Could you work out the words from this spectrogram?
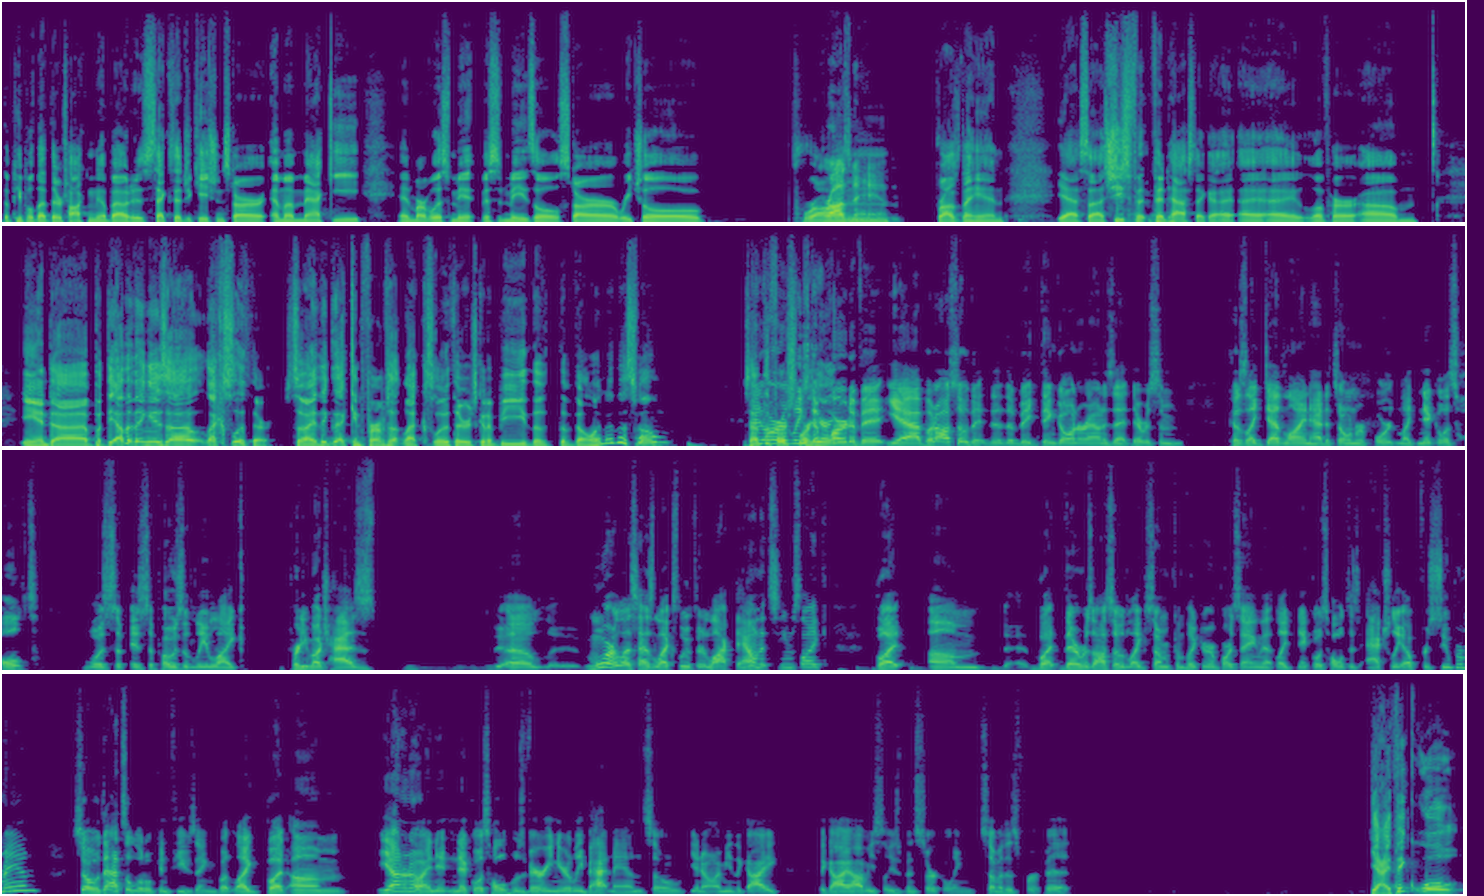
the people that they're talking about is sex education star Emma Mackey and marvelous Ma- Mrs. Maisel star Rachel Bron- Brosnahan. Brosnahan, yes, uh, she's f- fantastic. I, I, I love her. Um, and uh, but the other thing is uh, Lex Luthor. So I think that confirms that Lex Luthor is going to be the the villain of this film. Is that and, the or first at least a hearing? part of it? Yeah, but also the, the the big thing going around is that there was some because like Deadline had its own report, and like Nicholas Hoult was is supposedly like pretty much has uh, more or less has Lex Luthor locked down. It seems like, but um, but there was also like some conflicting reports saying that like Nicholas Hoult is actually up for Superman. So that's a little confusing. But like, but um, yeah, I don't know. I Nicholas Hoult was very nearly Batman, so you know, I mean, the guy, the guy obviously has been circling some of this for a bit. Yeah, I think we'll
